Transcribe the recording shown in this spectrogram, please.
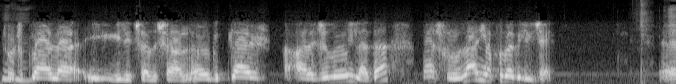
hı. çocuklarla ilgili çalışan örgütler aracılığıyla da başvurular yapılabilecek. Ee,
